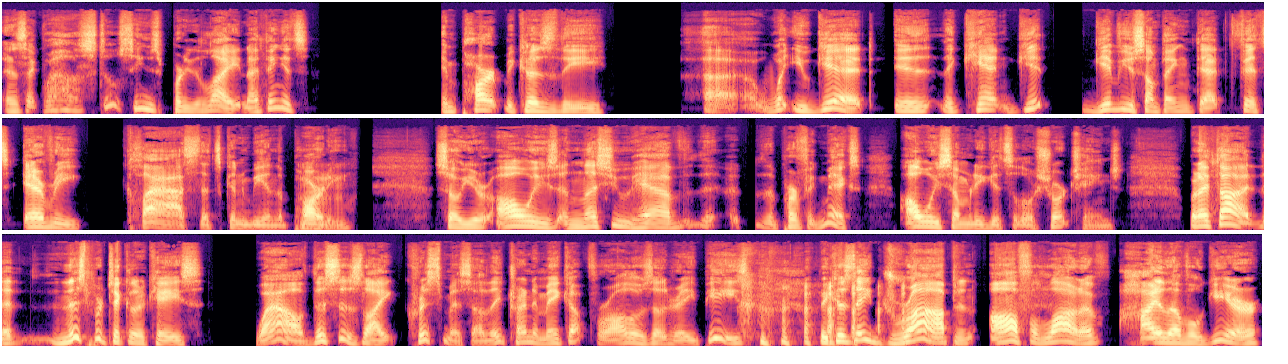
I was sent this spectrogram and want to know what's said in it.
And it's like, well, it still seems pretty light, and I think it's in part because the uh, what you get is they can't get give you something that fits every class that's going to be in the party. Mm-hmm. So you're always, unless you have the, the, perfect mix, always somebody gets a little shortchanged. But I thought that in this particular case, wow, this is like Christmas. Are they trying to make up for all those other APs? because they dropped an awful lot of high level gear,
